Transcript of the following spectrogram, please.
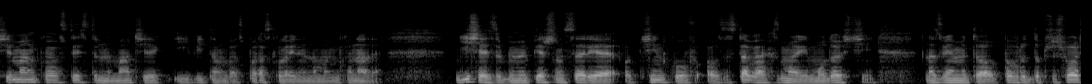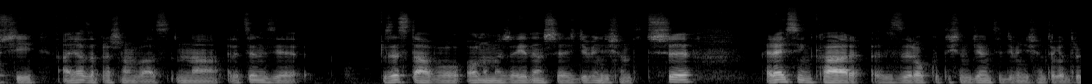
Siemanko, z tej strony Maciek i witam Was po raz kolejny na moim kanale. Dzisiaj zrobimy pierwszą serię odcinków o zestawach z mojej młodości. Nazwiemy to Powrót do przyszłości, a ja zapraszam Was na recenzję zestawu o numerze 1693 Racing Car z roku 1992.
